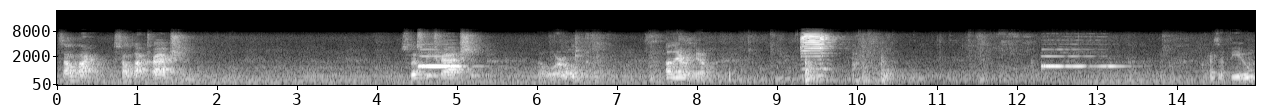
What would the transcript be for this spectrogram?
Sounds like sounds like traction. Supposed to be traction. The world. Oh, there we go. There's a view.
